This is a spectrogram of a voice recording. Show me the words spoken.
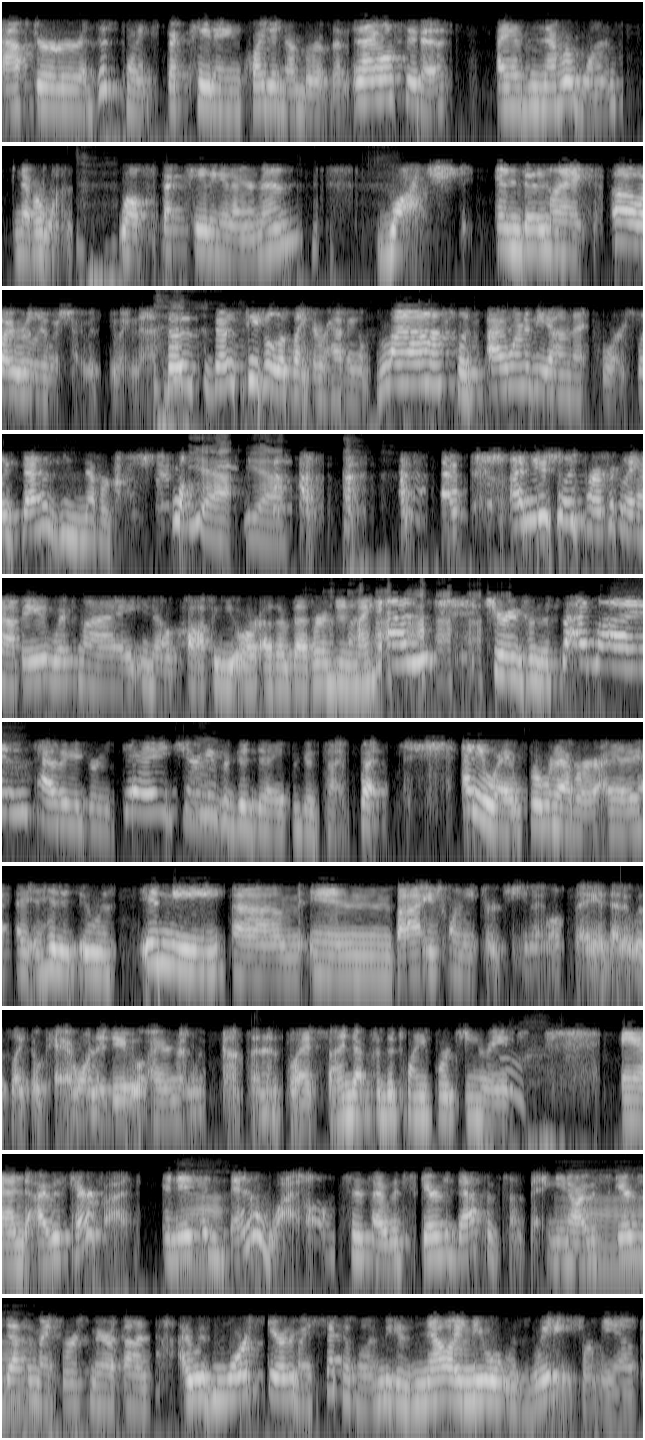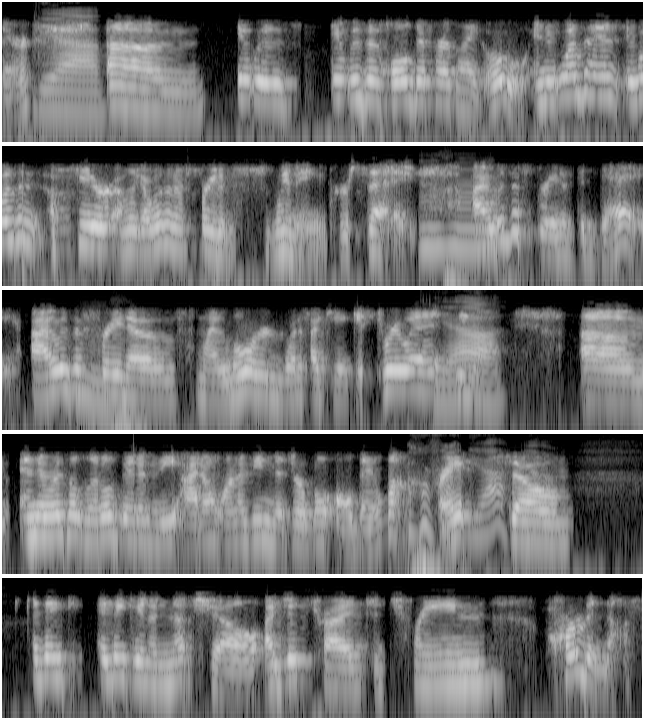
after at this point spectating quite a number of them, and I will say this, I have never once, never once, while spectating an Ironman, watched and been like, oh, I really wish I was doing that. Those those people look like they're having a blast. Like I want to be on that course. Like that has never crossed my mind. Yeah. Yeah. I'm usually perfectly happy with my, you know, coffee or other beverage in my hand, cheering from the sidelines, having a great day. Cheering is a good day, it's a good time. But anyway, for whatever, I, I hit it. It was in me um, in by 2013. I will say that it was like, okay, I want to do Ironman Wisconsin, and so I signed up for the 2014 race, and I was terrified. And it Yeah. had been a while since I was scared to death of something. You know, I was scared to death of my first marathon. I was more scared of my second one because now I knew what was waiting for me out there. Yeah. Um, it was it was a whole different like oh, and it wasn't it wasn't a fear of like I wasn't afraid of swimming per se. Mhm. I was afraid of the day. I was Mm. afraid of my lord. What if I can't get through it? You know? Yeah. Um, and there was a little bit of the I don't want to be miserable all day long, Right, right? yeah, so I think I think in a nutshell, I just tried to train hard enough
